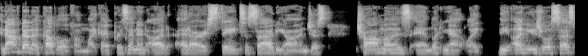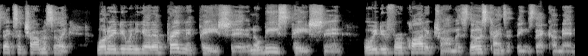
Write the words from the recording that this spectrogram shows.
And I've done a couple of them. Like I presented at, at our state society on just traumas and looking at like the unusual suspects of trauma. So like what do we do when you get a pregnant patient, an obese patient, what we do for aquatic traumas, those kinds of things that come in.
